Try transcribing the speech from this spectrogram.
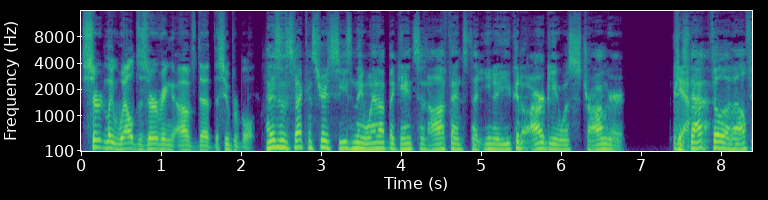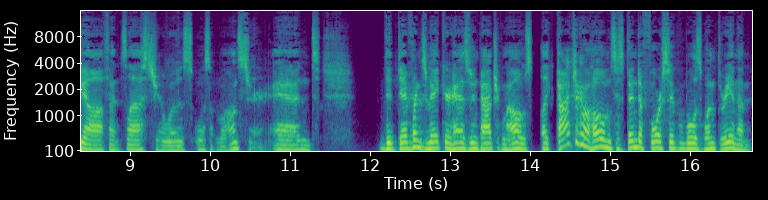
certainly well deserving of the the super bowl. This is the second straight season they went up against an offense that you know you could argue was stronger. Because yeah. that philadelphia offense last year was was a monster. And the difference maker has been Patrick Mahomes. Like Patrick Mahomes has been to four Super Bowls, won three of them.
